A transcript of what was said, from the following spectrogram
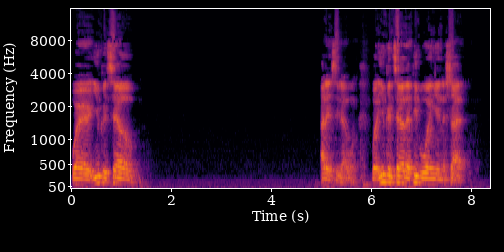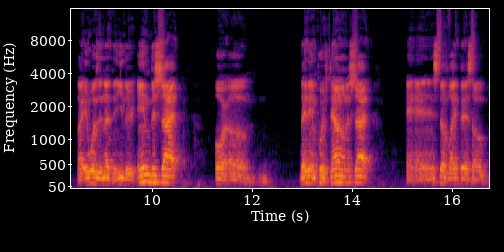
where you could tell. I didn't see that one, but you could tell that people weren't getting the shot. Like it wasn't nothing either in the shot or um, they didn't push down on the shot and, and stuff like that. So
